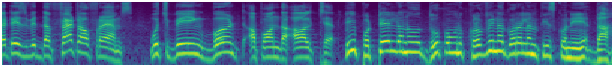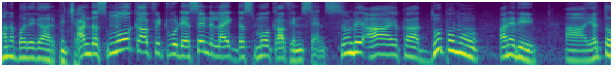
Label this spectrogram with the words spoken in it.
that is with the fat of rams which being burnt upon the altar ఈ పొట్టేళ్ళను ధూపమును క్రొవ్విన గొర్రెలను తీసుకొని దహన బలిగా అర్పించారు. And the smoke of it would ascend like the smoke of incense చూడండి ఆ యొక్క ధూపము అనేది ఎంతో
